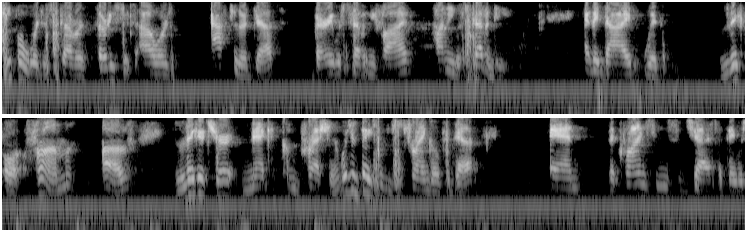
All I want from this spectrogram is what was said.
people were discovered 36 hours after their death. Barry was 75, Honey was 70, and they died with lig or from of ligature neck compression, which is basically strangled to death. And the crime scene suggests that they were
